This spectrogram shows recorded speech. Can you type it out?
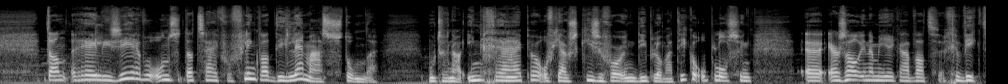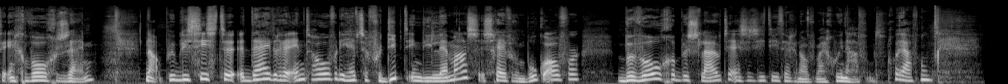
dan realiseren we ons dat zij voor flink wat dilemma's stonden. Moeten we nou ingrijpen of juist kiezen voor een diplomatieke oplossing? Uh, er zal in Amerika wat gewikt en gewogen zijn. Nou, publiciste Dijdere Endhoven die heeft zich verdiept in dilemma's. Schreef er een boek over. Bewogen besluiten. En ze zit hier tegenover mij. Goedenavond. Goedenavond.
